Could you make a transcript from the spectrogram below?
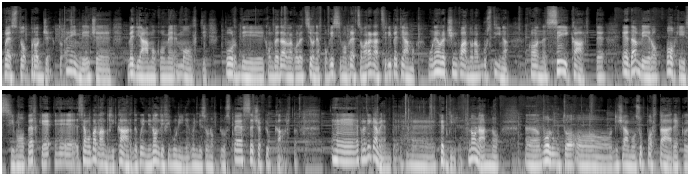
questo progetto. E invece vediamo come molti pur di completare la collezione a pochissimo prezzo, ma ragazzi ripetiamo 1,50 euro una bustina con 6 carte è davvero pochissimo perché eh, stiamo parlando di card, quindi non di figurine, quindi sono più spesse, c'è più carta. E praticamente, eh, che dire, non hanno eh, voluto diciamo supportare ecco,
